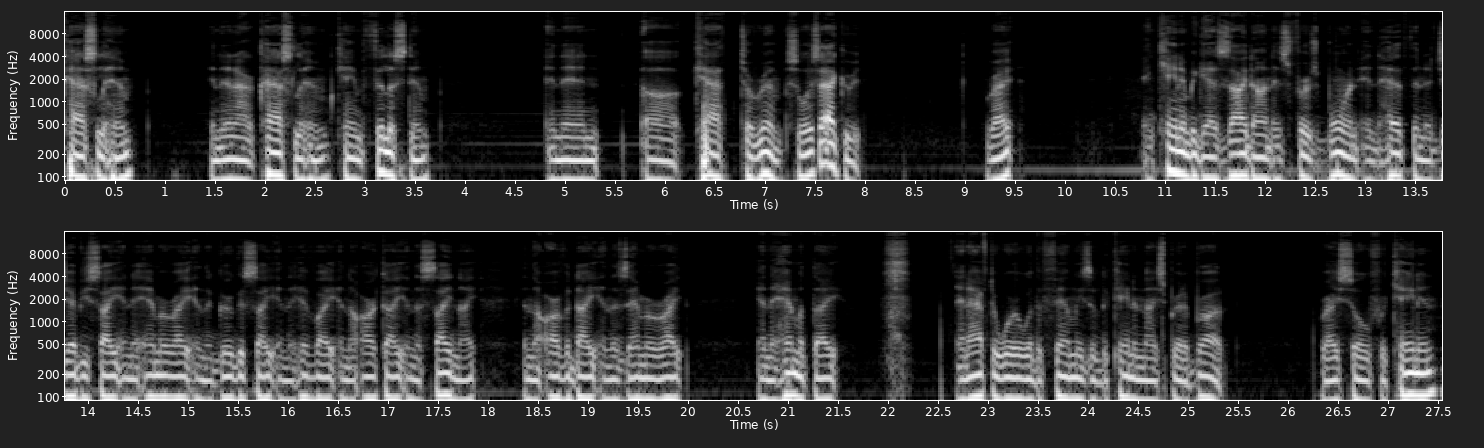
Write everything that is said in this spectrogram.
Casluhim, and then out of Casluhim came Philistim, and then uh Cathtarim. So it's accurate, right? And Canaan begat Zidon, his firstborn, and Heth, and the Jebusite, and the Amorite, and the Girgasite, and the Hivite, and the Archite, and the Sinite, and the Arvadite, and the Zamorite, and the Hamathite. And afterward were the families of the Canaanites spread abroad. Right? So for Canaan,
